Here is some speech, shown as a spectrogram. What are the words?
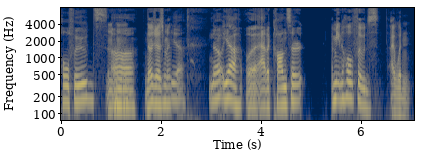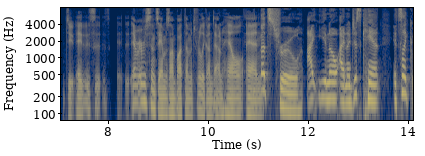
Whole Foods. Mhm. Uh, No judgment. yeah, no, yeah, uh, at a concert. I mean, Whole Foods, I wouldn't do. It's, it's ever, ever since Amazon bought them, it's really gone downhill. And That's true. I, you know, and I just can't. It's like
